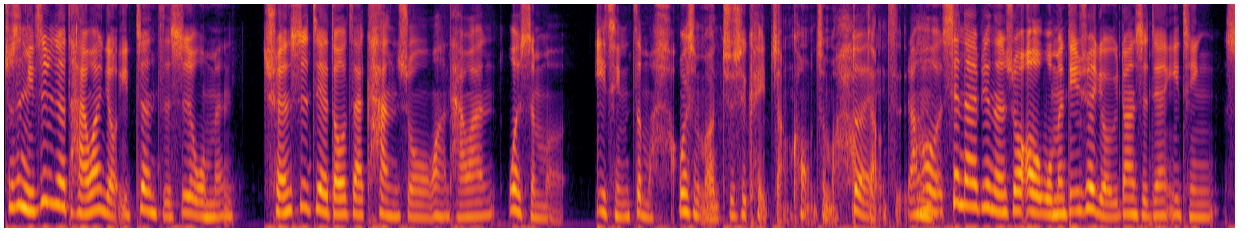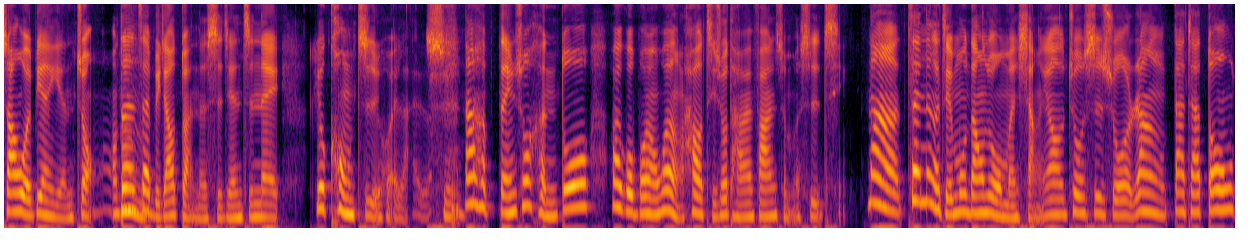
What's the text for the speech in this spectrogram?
就是你记不记得台湾有一阵子是我们全世界都在看说，哇，台湾为什么疫情这么好？为什么就是可以掌控这么好？这样子，然后现在变成说，哦，我们的确有一段时间疫情稍微变严重，哦但是在比较短的时间之内又控制回来了嗯。是那等于说，很多外国朋友会很好奇，说台湾发生什么事情。那在那个节目当中，我们想要就是说，让大家都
